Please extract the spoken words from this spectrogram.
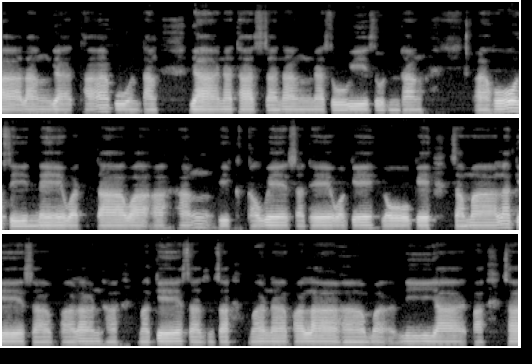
าลังยะถาปูนตัง ยานาทัสสนังนาสุวิสุทธังอโหสิเนวตาวะอะหังภิกขเวสเทวเกโลเกสัมมาละเกสัพพารันหามะเกสัสสะมานาภาลาหามนิยาปะชา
